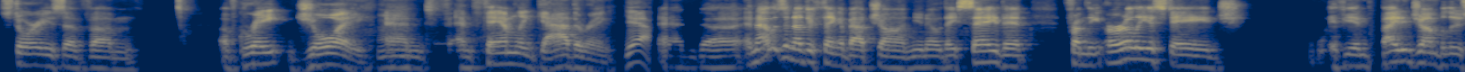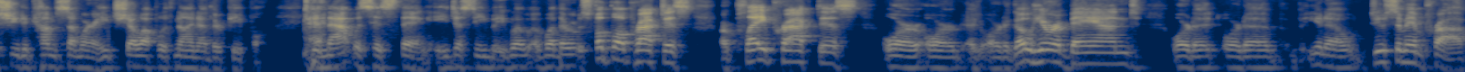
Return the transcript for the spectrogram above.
stories of um, of great joy Mhm. and and family gathering yeah and uh, and that was another thing about John. You know, they say that from the earliest age, if you invited John Belushi to come somewhere, he'd show up with nine other people, and that was his thing. He just he, whether it was football practice or play practice or or or to go hear a band or to or to you know do some improv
